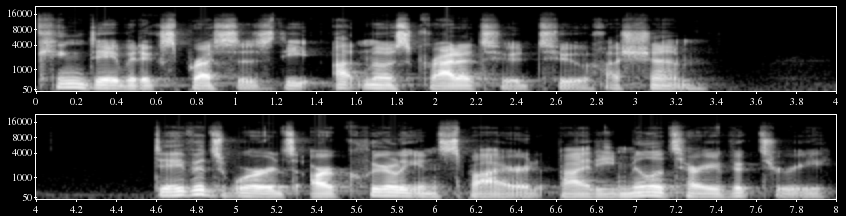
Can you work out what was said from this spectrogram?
King David expresses the utmost gratitude to Hashem. David's words are clearly inspired by the military victory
